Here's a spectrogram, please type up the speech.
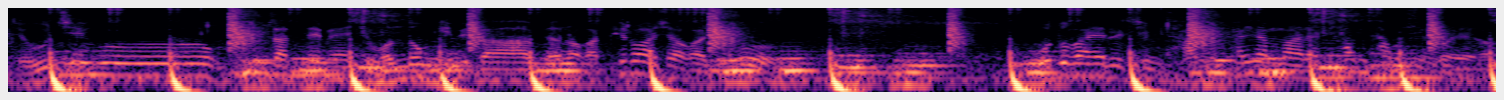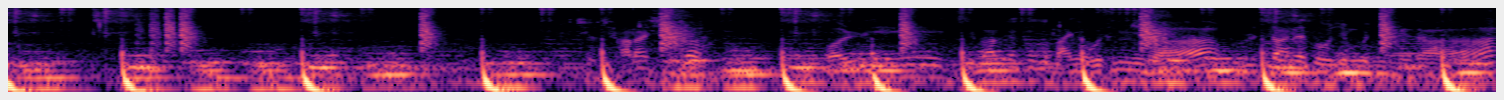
이제 우체국 입사 때문에 지금 원동기비가 면허가 필요하셔가지고 오토바이를 지금 48년 만에 처음 타보신 거예요. 잘하시죠? 멀리 지방에서도 많이 오십니다. 울산에서 오신 분입니다.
